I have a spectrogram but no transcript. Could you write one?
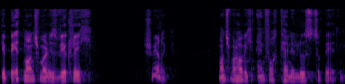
Gebet manchmal ist wirklich schwierig. Manchmal habe ich einfach keine Lust zu beten.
